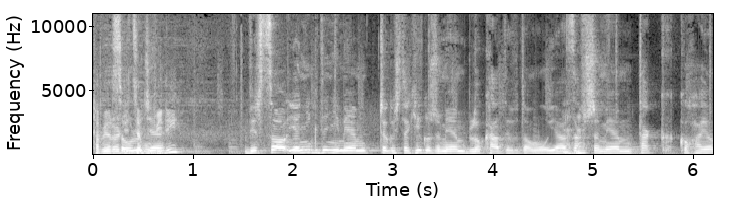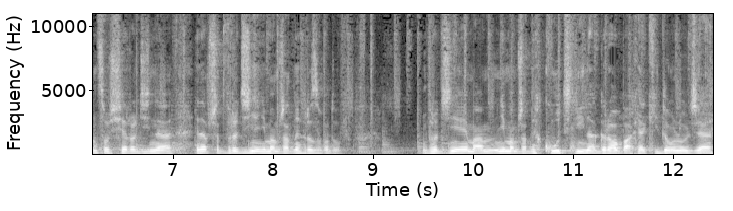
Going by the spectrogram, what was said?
Tobie rodzice ludzie- mówili? Wiesz co, ja nigdy nie miałem czegoś takiego, że miałem blokady w domu. Ja Mhm. zawsze miałem tak kochającą się rodzinę. Ja na przykład w rodzinie nie mam żadnych rozwodów. W rodzinie nie mam, nie mam żadnych kłótni na grobach, jak idą ludzie.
